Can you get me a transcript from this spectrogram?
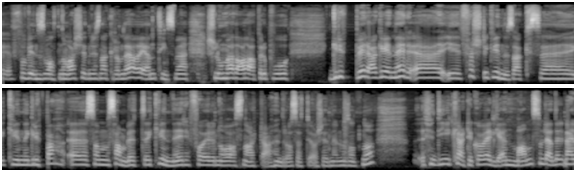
i forbindelse med 8. mars, siden vi snakker om det. Og en ting som jeg slo meg da, apropos grupper av kvinner. Eh, I første kvinnesakskvinnegruppa, eh, som samlet kvinner for nå snart ja, 170 år siden eller noe sånt nå, de klarte ikke å velge en mann som leder, nei,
